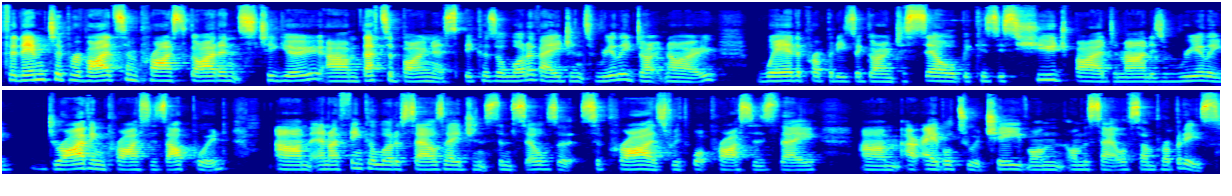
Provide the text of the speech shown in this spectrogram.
for them to provide some price guidance to you, um, that's a bonus because a lot of agents really don't know where the properties are going to sell because this huge buyer demand is really driving prices upward. Um, and I think a lot of sales agents themselves are surprised with what prices they um, are able to achieve on on the sale of some properties.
